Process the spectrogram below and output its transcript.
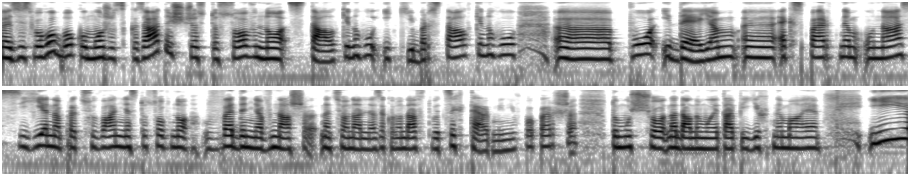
Е, Зі свого боку, можу сказати, що стосовно сталкінгу і кіберсталкінгу, е, по ідеям е, експертним, у нас є напрацювання стосовно введення в наше національне законодавство цих термінів, по-перше, тому що на даному етапі їх немає. І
